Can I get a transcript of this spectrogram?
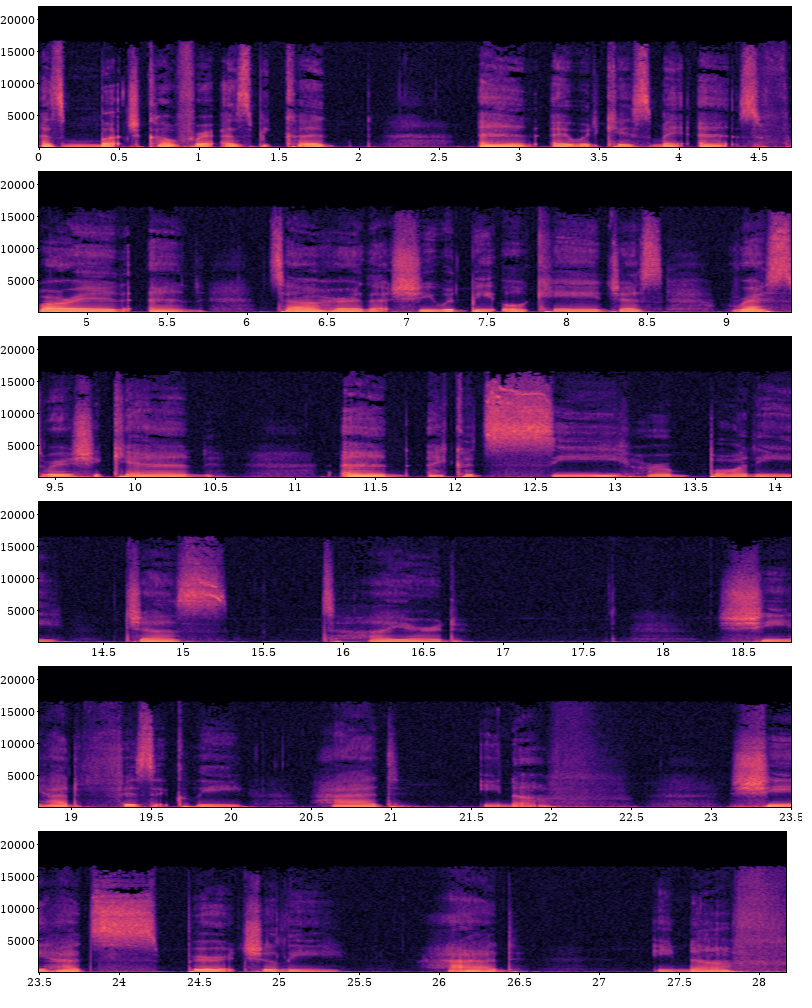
as much comfort as we could. And I would kiss my aunt's forehead and tell her that she would be okay, just rest where she can. And I could see her body just tired. She had physically had enough. She had spiritually had enough.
